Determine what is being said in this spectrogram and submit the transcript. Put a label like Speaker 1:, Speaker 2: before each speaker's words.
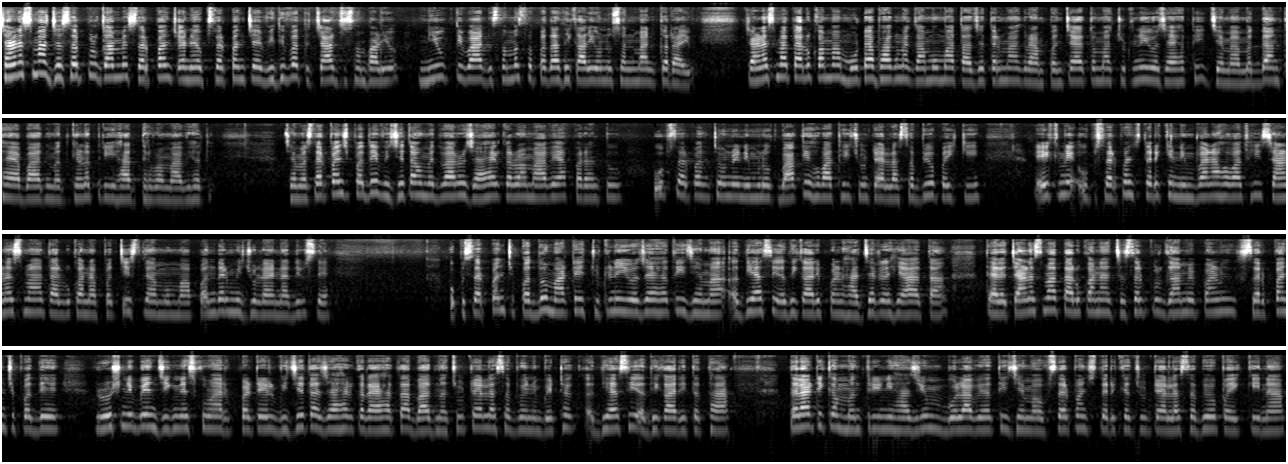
Speaker 1: ચાણસ્મા જસરપુર ગામે સરપંચ અને ઉપસરપંચે વિધિવત ચાર્જ સંભાળ્યો. નિયુક્તિ બાદ સમસ્ત પદાધિકારીઓનું સન્માન કરાયું. ચાણસમા તાલુકામાં મોટાભાગના ગામોમાં તાજેતરમાં ગ્રામ પંચાયતોમાં ચૂંટણી યોજાઈ હતી, જેમાં મતદાન થયા બાદ મતગણતરી હાથ ધરવામાં આવી હતી. જેમાં સરપંચ પદે વિજેતા ઉમેદવારો જાહેર કરવામાં આવ્યા, પરંતુ ઉપસરપંચોની નિમણૂક બાકી હોવાથી ચૂંટાયેલા સભ્યો પૈકી એકને ઉપસરપંચ તરીકે નીમવાના હોવાથી ચાણસમા તાલુકાના પચીસ ગામોમાં પંદરમી જુલાઈના દિવસે ઉપસરપંચ પદો માટે ચૂંટણી યોજાઈ હતી, જેમાં અધ્યાસી અધિકારી પણ હાજર રહ્યા હતા. ત્યારે ચાણસ્મા તાલુકાના જસલપુર ગામે પણ સરપંચ પદે રોશનીબેન જિજ્ઞેશકુમાર પટેલ વિજેતા જાહેર કરાયા હતા. બાદમાં ચૂંટાયેલા સભ્યોની બેઠક અધ્યાસી અધિકારી તથા તલાટીકમ મંત્રીની હાજરીમાં બોલાવી હતી, જેમાં ઉપસરપંચ તરીકે ચૂંટાયેલા સભ્યો પૈકીના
